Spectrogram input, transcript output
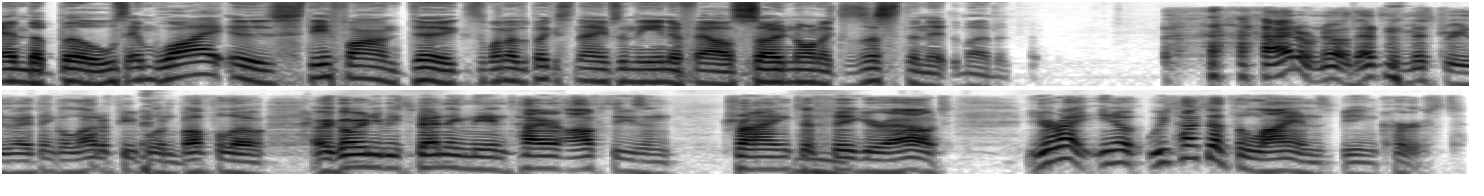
and the Bills? And why is Stefon Diggs, one of the biggest names in the NFL, so non existent at the moment? I don't know. That's a mystery that I think a lot of people in Buffalo are going to be spending the entire offseason trying to mm. figure out. You're right. You know, we talked about the Lions being cursed,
